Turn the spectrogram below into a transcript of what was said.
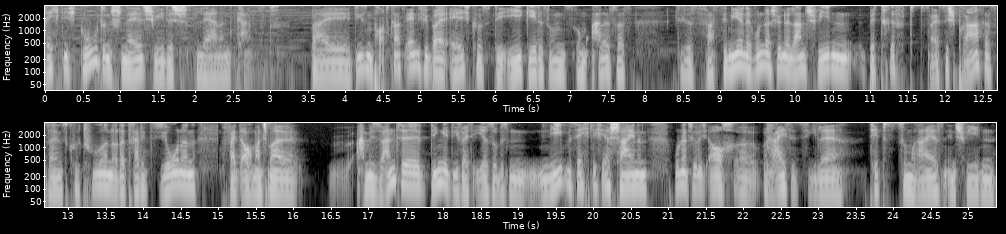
richtig gut und schnell Schwedisch lernen kannst. Bei diesem Podcast, ähnlich wie bei elchkurs.de, geht es uns um alles, was dieses faszinierende, wunderschöne Land Schweden betrifft, sei es die Sprache, seien es Kulturen oder Traditionen, vielleicht auch manchmal amüsante Dinge, die vielleicht eher so ein bisschen nebensächlich erscheinen und natürlich auch äh, Reiseziele, Tipps zum Reisen in Schweden,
